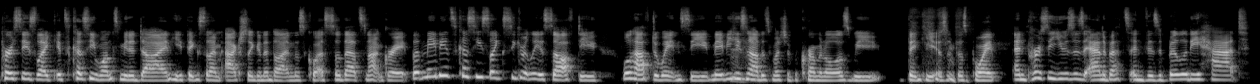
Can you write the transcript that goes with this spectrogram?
Percy's like, it's because he wants me to die and he thinks that I'm actually gonna die in this quest, so that's not great. But maybe it's because he's like secretly a softie. We'll have to wait and see. Maybe he's Mhm. not as much of a criminal as we think he is at this point. And Percy uses Annabeth's invisibility hat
